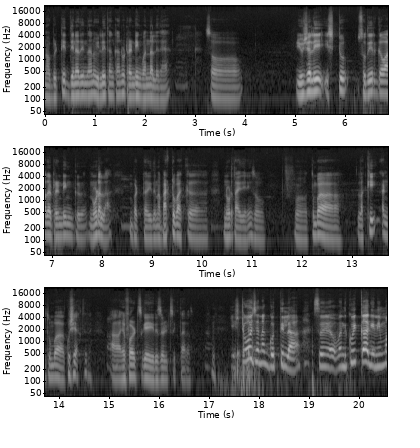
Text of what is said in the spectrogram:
ನಾವು ಬಿಟ್ಟಿದ್ದ ದಿನದಿಂದನೂ ಇಲ್ಲಿ ತನಕನೂ ಟ್ರೆಂಡಿಂಗ್ ಒಂದಲ್ಲಿದೆ ಸೊ ಯೂಶಲಿ ಇಷ್ಟು ಸುದೀರ್ಘವಾದ ಟ್ರೆಂಡಿಂಗ್ ನೋಡಲ್ಲ ಬಟ್ ಇದನ್ನು ಬ್ಯಾಕ್ ಟು ಬ್ಯಾಕ್ ನೋಡ್ತಾ ಇದ್ದೀನಿ. ಸೊ ತುಂಬ ಲಕ್ಕಿ ಆ್ಯಂಡ್ ತುಂಬ ಖುಷಿ ಆಗ್ತಿದೆ. ಆ ಎಫರ್ಟ್ಸ್ಗೆ ಈ ರಿಸಲ್ಟ್ ಸಿಗ್ತಾ ಇರೋದು. ಎಷ್ಟೋ ಜನಕ್ಕೆ ಗೊತ್ತಿಲ್ಲ. ಸೊ ಒಂದು ಕ್ವಿಕ್ ಆಗಿ ನಿಮ್ಮ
